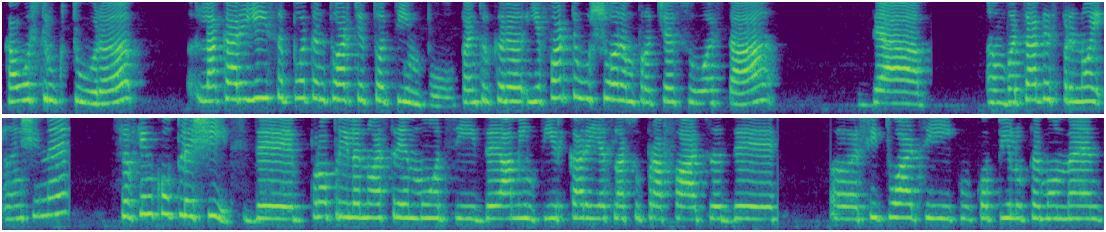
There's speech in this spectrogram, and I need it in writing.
ca o structură la care ei se pot întoarce tot timpul. Pentru că e foarte ușor în procesul ăsta de a învăța despre noi înșine să fim copleșiți de propriile noastre emoții, de amintiri care ies la suprafață, de uh, situații cu copilul pe moment.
